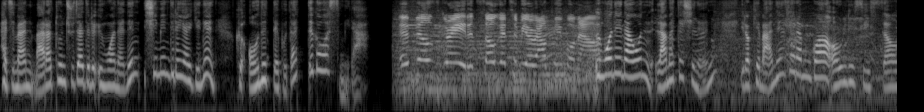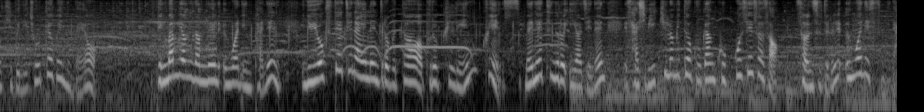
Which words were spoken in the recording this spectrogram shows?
하지만 마라톤 주자들을 응원하는 시민들의 열기는 그 어느 때보다 뜨거웠습니다. So. 응원에 나온 라마타 씨는 이렇게 많은 사람과 어울릴 수 있어 기분이 좋다고 했는데요. 100만 명이 넘는 응원 인파는 뉴욕 스테튼 아일랜드로부터 브루클린, 퀸스, 맨해튼으로 이어지는 42km 구간 곳곳에 서서 선수들을 응원했습니다.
